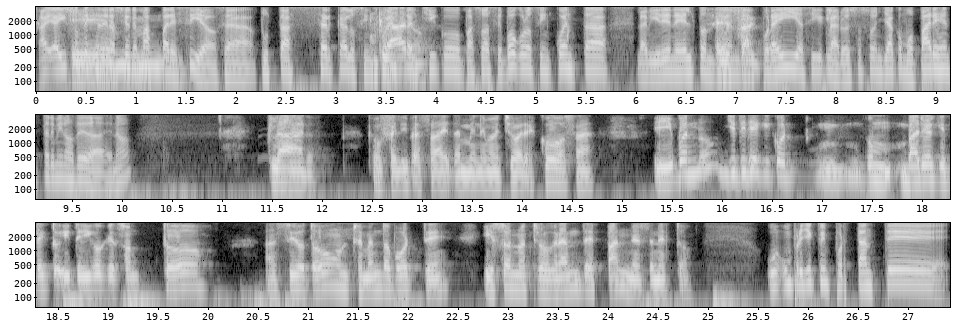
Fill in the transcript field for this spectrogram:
Ahí, son de eh, generaciones más parecidas, o sea, tú estás cerca de los 50, el chico pasó hace poco los 50, la Mirene Elton debe andar por ahí, así que claro, esos son ya como pares en términos de edades, ¿no? Claro, con Felipe Asay también hemos hecho varias cosas. Y bueno, yo diría que con, con varios arquitectos, y te digo que son todos, han sido todos un tremendo aporte y son nuestros grandes partners en esto un, proyecto importante,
